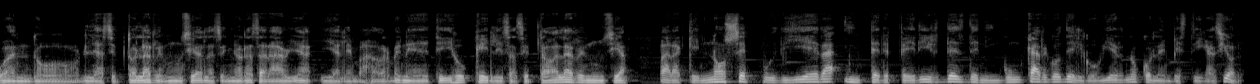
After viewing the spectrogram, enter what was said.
cuando le aceptó la renuncia a la señora Sarabia y al embajador Benedetti, dijo que les aceptaba la renuncia para que no se pudiera interferir desde ningún cargo del gobierno con la investigación.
